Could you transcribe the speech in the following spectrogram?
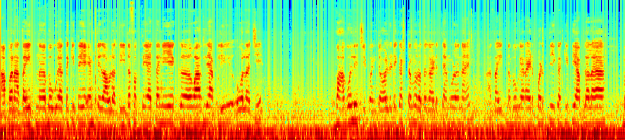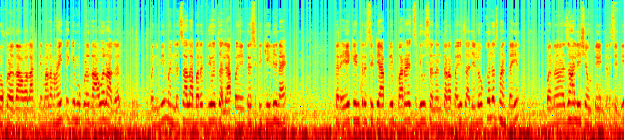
आपण आता इथनं बघूया. आता किती एम टी जावं लागते. इथं फक्त येताना एक वाजली आपली ओलाची. भागोलीची पण ते ऑलरेडी कस्टमर होतं गाडीत त्यामुळं नाही. आता इथनं बघूया राईड पडते का किती आपल्याला मोकळं जावं लागते. मला माहिती आहे की मोकळं जावं लागल पण मी म्हणलं चला बरेच दिवस झाले आपण इंटरसिटी केली नाही. तर एक इंटरसिटी आपली बऱ्याच दिवसानंतर आता ही झाली लोकलच म्हणता येईल पण झाली शेवटी इंटरसिटी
